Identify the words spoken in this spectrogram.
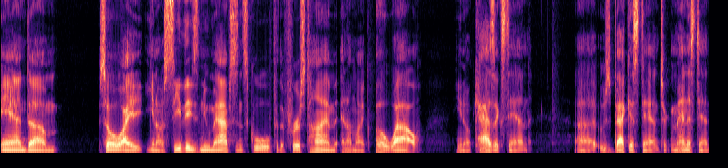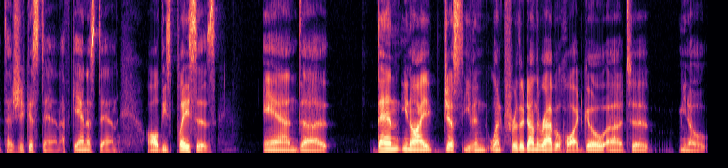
and um, so I, you know, see these new maps in school for the first time, and I'm like, oh wow, you know, Kazakhstan, uh, Uzbekistan, Turkmenistan, Tajikistan, Afghanistan, all these places, and uh, then you know I just even went further down the rabbit hole. I'd go uh, to you know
